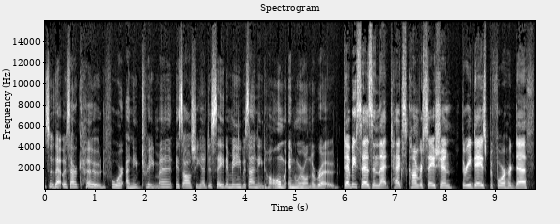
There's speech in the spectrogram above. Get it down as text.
So that was our code for I need treatment. Is all she had to say to me was I need home and we're on the road. Debbie says in that text conversation, three days before her death,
